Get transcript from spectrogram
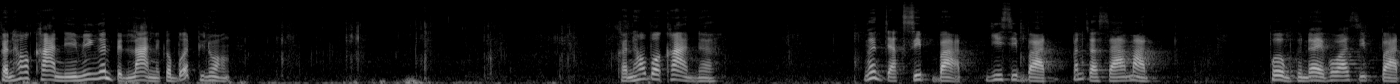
คันเฮาขาดนี่มีเงินเป็นล้านนี่ก็เบิดพี่น้องคันเฮาบ่ขาดนะเงินจาก10บาท20บาท มันก็สามารถเพิ่มขึ้นได้เพราะว่า10บาท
